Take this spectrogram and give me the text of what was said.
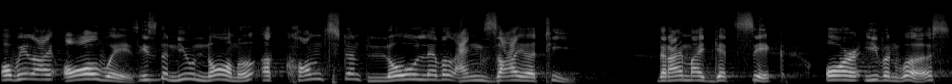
Or will I always, is the new normal a constant low level anxiety that I might get sick, or even worse,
